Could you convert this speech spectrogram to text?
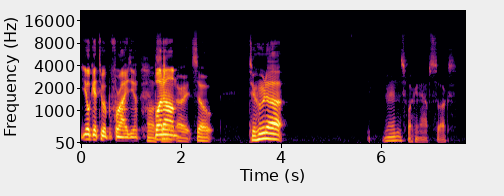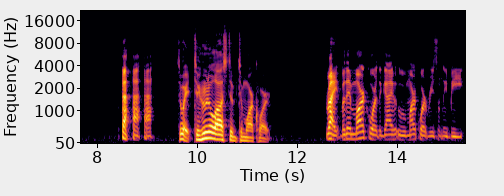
You'll get to it before I do. Oh, but sorry. um, all right. So, Te Huna. Man, this fucking app sucks. So wait, Te Huna lost to to Marquardt. right. But then Marquardt, the guy who Marquardt recently beat,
